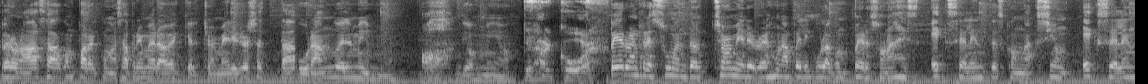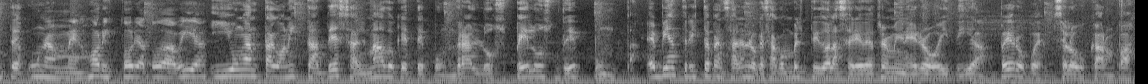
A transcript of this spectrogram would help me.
pero nada se va a comparar con esa primera vez que el Terminator se está curando él mismo. Oh, Dios mío. Qué hardcore. Pero en resumen, The Terminator es una película con personajes excelentes, con acción excelente, una mejor historia todavía y un antagonista desalmado que te pondrá los pelos de punta. Es bien triste pensar en lo que se ha convertido la serie de Terminator hoy día, pero pues se lo buscaron, pa.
